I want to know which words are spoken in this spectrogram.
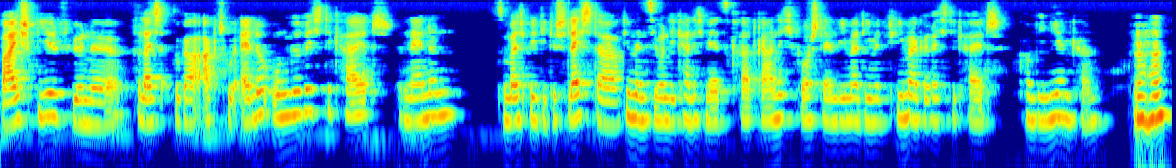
Beispiel für eine vielleicht sogar aktuelle Ungerechtigkeit nennen. Zum Beispiel die Geschlechterdimension, die kann ich mir jetzt gerade gar nicht vorstellen, wie man die mit Klimagerechtigkeit kombinieren kann. Mhm.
